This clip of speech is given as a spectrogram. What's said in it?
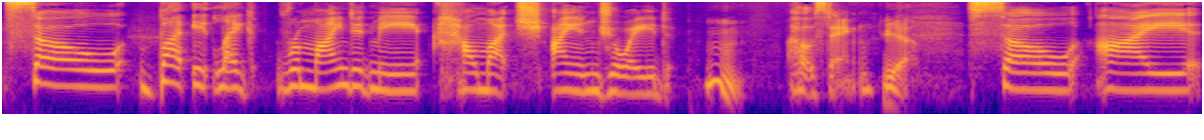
stuff. so but it like reminded me how much I enjoyed Hmm. hosting. Yeah. So I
